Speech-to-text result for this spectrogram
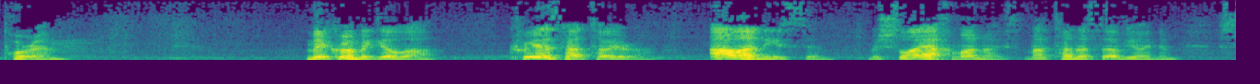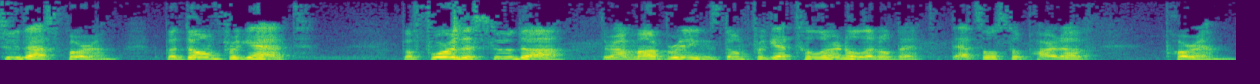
Purim. Mikra Megillah, Kriyas HaTorah, Ala Nisim, Mishlayach Manos, Matanas Avyonim, Sudas Purim. But don't forget, before the Suda, the Ramah brings, don't forget to learn a little bit. That's also part of Purim.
